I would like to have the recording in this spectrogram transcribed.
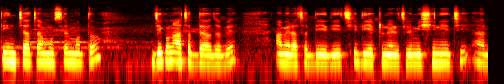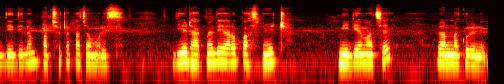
তিন চা চামচের মতো যে কোনো আচার দেওয়া যাবে, আমের আচার দিয়ে দিয়েছি, দিয়ে একটু নেড়ে চেড়ে মিশিয়ে নিয়েছি, আর দিয়ে দিলাম পাঁচ ছটা কাঁচামরিচ। দিয়ে ঢাকনা দিয়ে আরও পাঁচ মিনিট মিডিয়াম আছে রান্না করে নেব।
